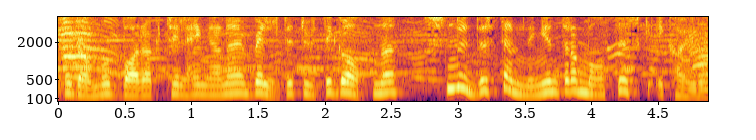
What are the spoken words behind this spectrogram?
For da Mubarak-tilhengerne veltet ut i gatene, snudde stemningen dramatisk i Kairo.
